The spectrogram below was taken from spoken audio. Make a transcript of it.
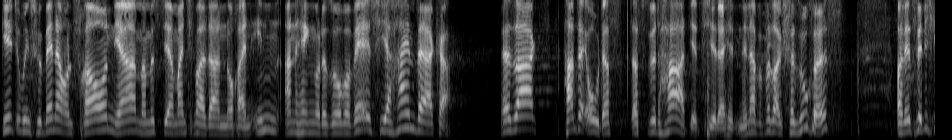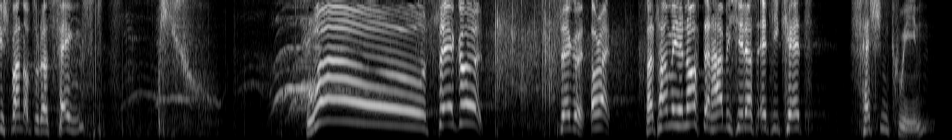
gilt übrigens für Männer und Frauen, ja, man müsste ja manchmal dann noch ein Innen anhängen oder so, aber wer ist hier Heimwerker? Er sagt, Hunter, oh, das, das wird hart jetzt hier da hinten hin, aber pass auf, ich versuche es. Und jetzt bin ich gespannt, ob du das fängst. Wow, sehr gut. Sehr gut. Alright. Was haben wir hier noch? Dann habe ich hier das Etikett Fashion Queen.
